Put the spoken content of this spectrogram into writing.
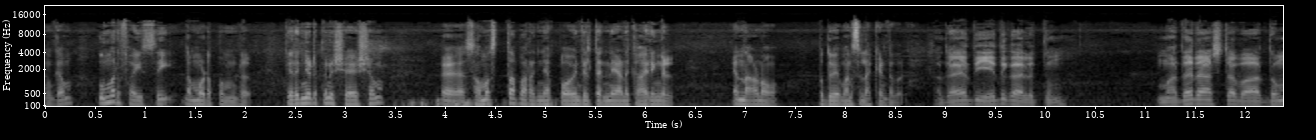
അംഗം ഉമർ ഫൈസി നമ്മോടൊപ്പമുണ്ട്. തിരഞ്ഞെടുപ്പിന് ശേഷം സമസ്ത പറഞ്ഞ പോയിന്റിൽ തന്നെയാണ് കാര്യങ്ങൾ എന്നാണോ പൊതുവെ മനസ്സിലാക്കേണ്ടത്? അതായത് ഏത് കാലത്തും മതരാഷ്ട്രവാദം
